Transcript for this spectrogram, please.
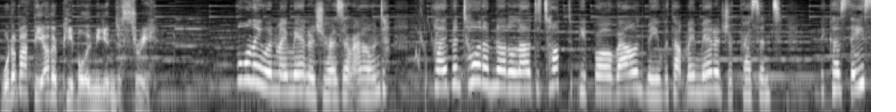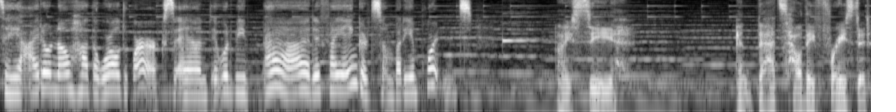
What about the other people in the industry? Only when my manager is around. I've been told I'm not allowed to talk to people around me without my manager present, because they say I don't know how the world works, and it would be bad if I angered somebody important. I see. And that's how they phrased it,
